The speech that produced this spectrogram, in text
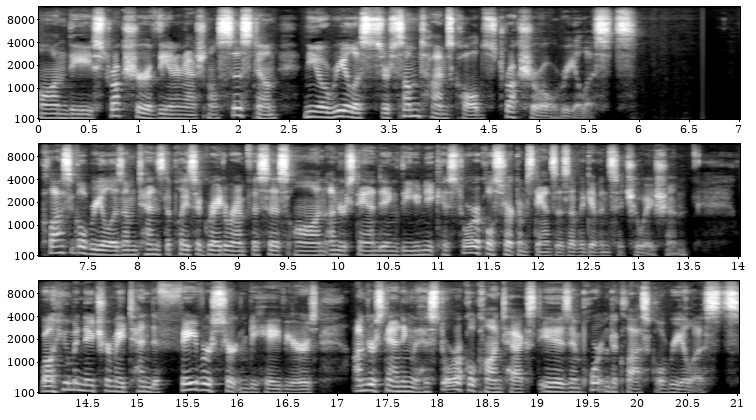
on the structure of the international system, neorealists are sometimes called structural realists. Classical realism tends to place a greater emphasis on understanding the unique historical circumstances of a given situation. While human nature may tend to favor certain behaviors, understanding the historical context is important to classical realists.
